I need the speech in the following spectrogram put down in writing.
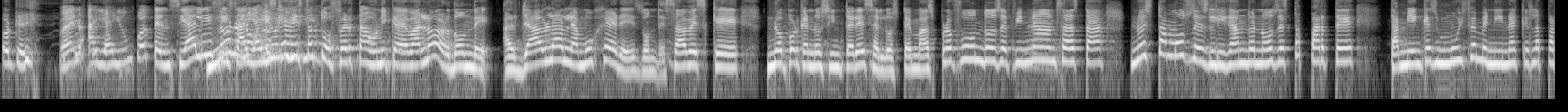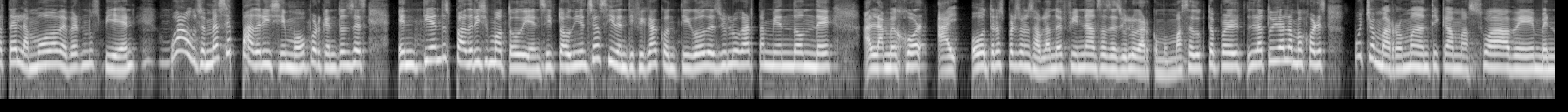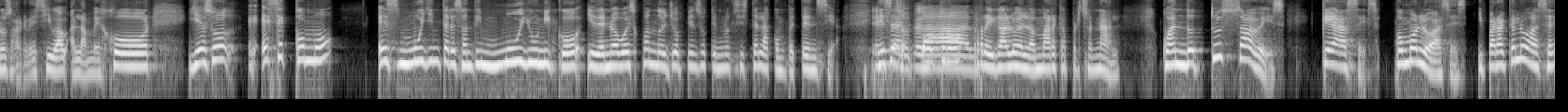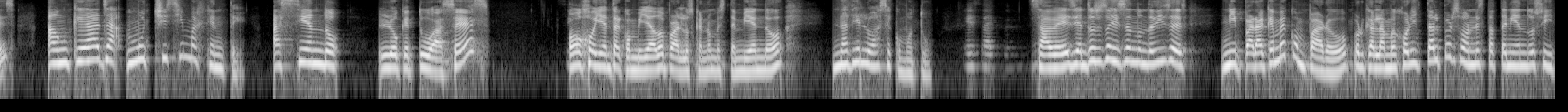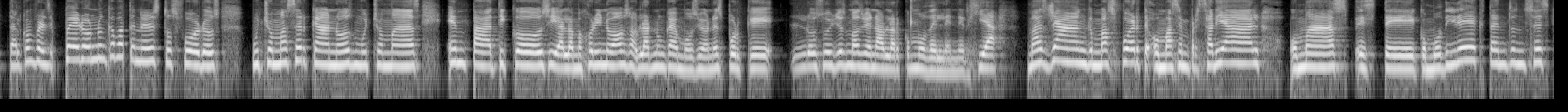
ok. Bueno, ahí hay un potencial, Isis, No, no, no, ahí es que ahí está tu oferta única de valor, donde al ya hablarle a mujeres, donde sabes que no porque nos interesen los temas profundos de finanzas, ta, no estamos desligándonos de esta parte también que es muy femenina, que es la parte de la moda, de vernos bien. Wow, se me hace padrísimo, porque entonces entiendes padrísimo a tu audiencia y tu audiencia se identifica contigo desde un lugar también donde a lo mejor hay otras personas hablando de finanzas desde un lugar como más seductor, pero la tuya a lo mejor es mucho más romántica, más suave, menos agresiva a lo mejor. Y eso, ese cómo es muy interesante y muy único y de nuevo es cuando yo pienso que no existe la competencia. Y ese es otro regalo de la marca personal. Cuando tú sabes qué haces, cómo lo haces y para qué lo haces, aunque haya muchísima gente haciendo lo que tú haces, ojo y entrecomillado para los que no me estén viendo, nadie lo hace como tú. Exacto. ¿sabes? Y entonces ahí es en donde dices, ni para qué me comparo, porque a lo mejor y tal persona está teniendo sí tal conferencia, pero nunca va a tener estos foros mucho más cercanos, mucho más empáticos y a lo mejor y no vamos a hablar nunca de emociones porque lo suyo es más bien hablar como de la energía más yang, más fuerte o más empresarial o más este como directa, entonces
